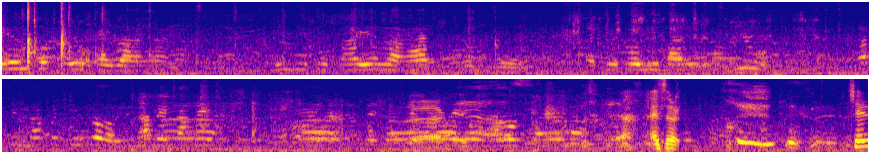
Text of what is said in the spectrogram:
Ayun po kayo kailangan. Hindi po kaya lahat. At you only manage you. Kasi dapat dito, yung sakit-sakit. Ay, sir. Sir.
